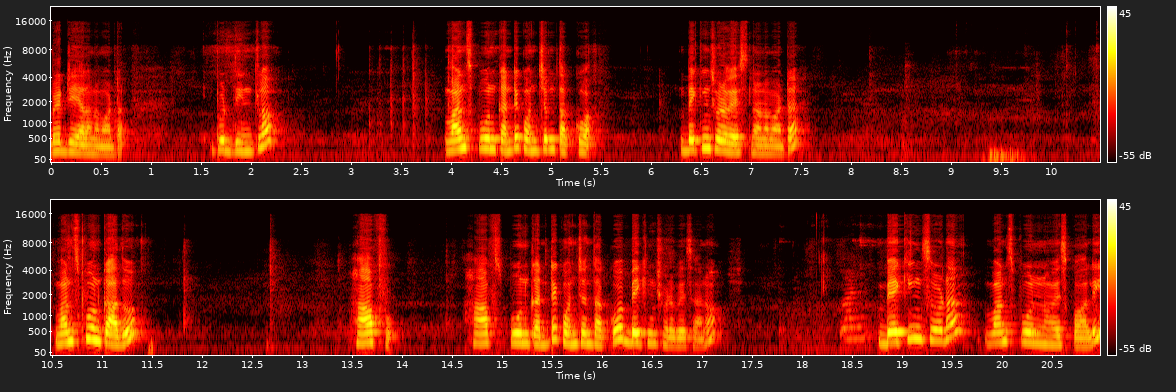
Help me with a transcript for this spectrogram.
బ్రెడ్ చేయాలన్నమాట. ఇప్పుడు దీంట్లో వన్ స్పూన్ కంటే కొంచెం తక్కువ బేకింగ్ సోడా వేస్తున్నాను అనమాట వన్ స్పూన్ కాదు హాఫ్ హాఫ్ స్పూన్ కంటే కొంచెం తక్కువ బేకింగ్ సోడా వేసాను బేకింగ్ సోడా వన్ స్పూన్ వేసుకోవాలి.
